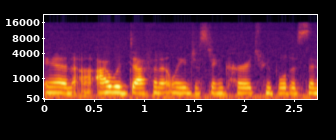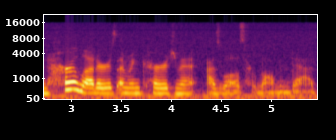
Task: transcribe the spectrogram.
And uh, I would definitely just encourage people to send her letters of encouragement as well as her mom and dad.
